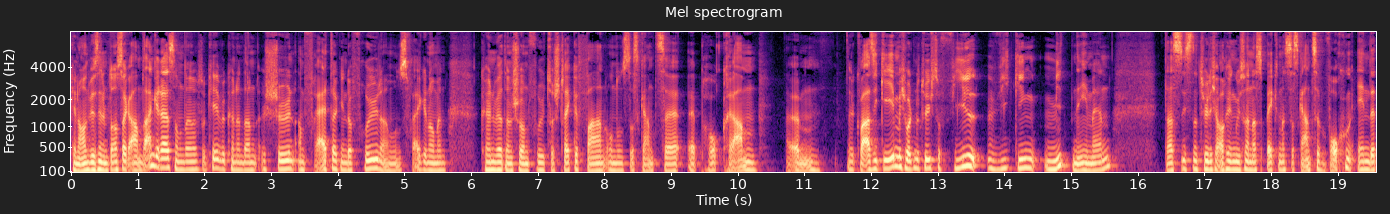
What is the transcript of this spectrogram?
Genau, und wir sind am Donnerstagabend angereist und haben dann gedacht, okay, wir können dann schön am Freitag in der Früh, da haben wir uns freigenommen, können wir dann schon früh zur Strecke fahren und uns das ganze äh, Programm ähm, quasi geben. Ich wollte natürlich so viel wie ging mitnehmen. Das ist natürlich auch irgendwie so ein Aspekt, man ist das ganze Wochenende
